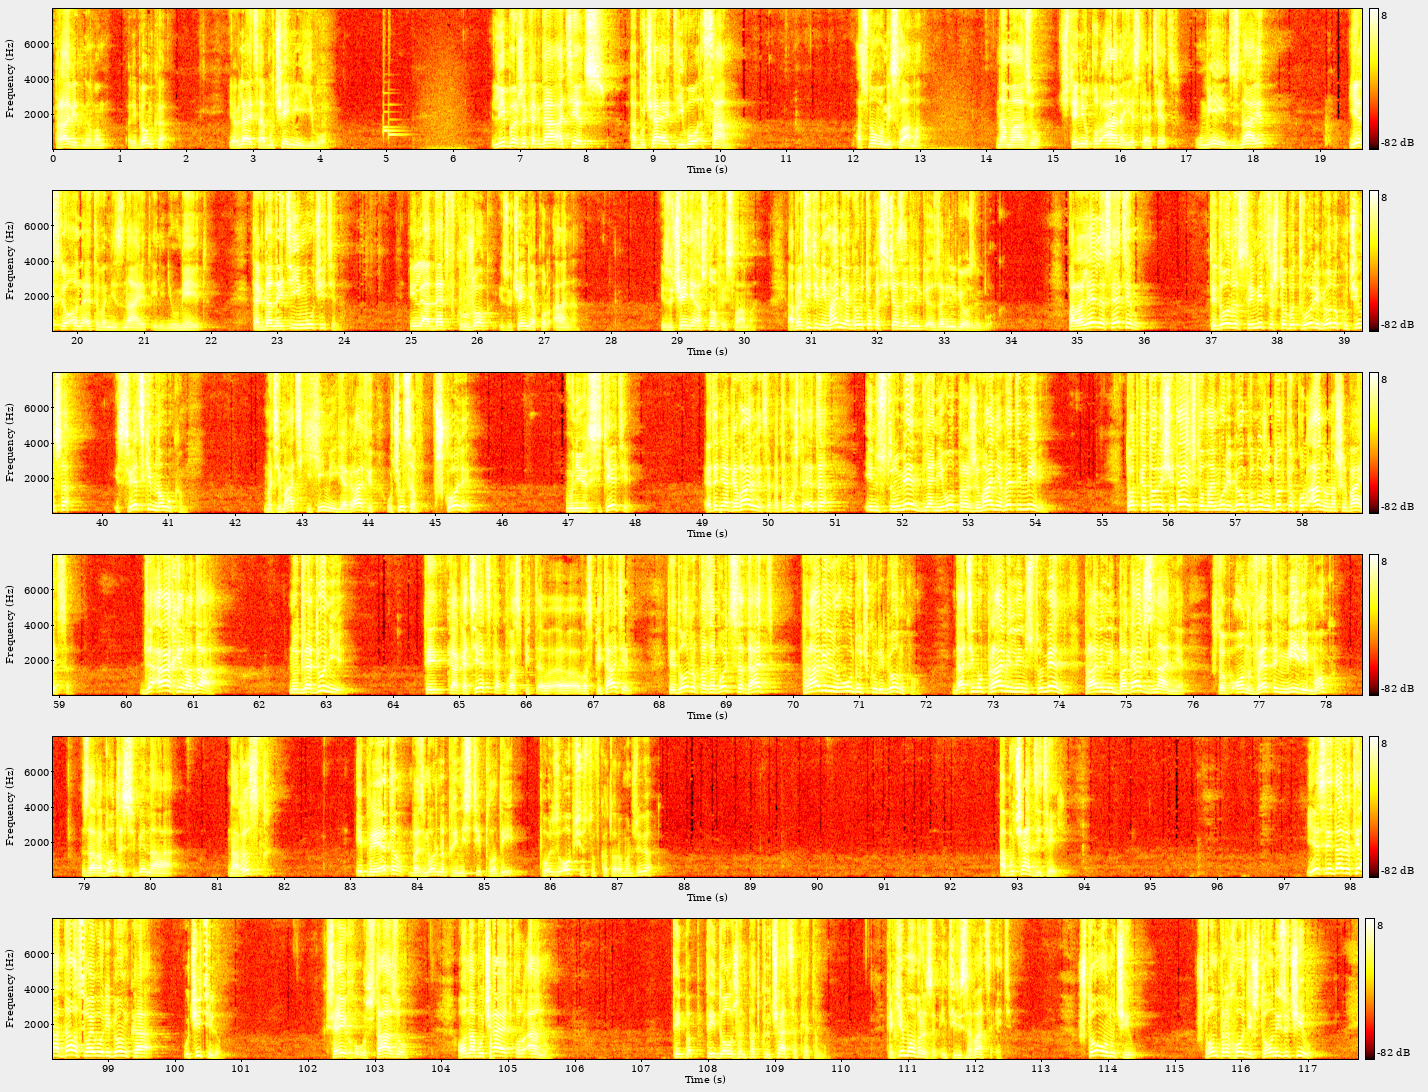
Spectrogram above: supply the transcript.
праведного ребенка является обучение его. Либо же, когда отец обучает его сам – основам ислама, намазу, чтению Корана, если отец умеет, знает. Если он этого не знает или не умеет, тогда найти ему учителя. Или отдать в кружок изучения Корана, изучения основ ислама. Обратите внимание, я говорю только сейчас за, за религиозный блок. Параллельно с этим ты должен стремиться, чтобы твой ребенок учился и светским наукам – математики, химии, географии, учился в школе, в университете. Это не оговаривается, потому что это инструмент для него проживания в этом мире. Тот, который считает, что моему ребенку нужен только Коран, он ошибается. Для Ахира, да, но для Дуни ты как отец, как э, воспитатель, ты должен позаботиться дать правильную удочку ребенку – дать ему правильный инструмент, правильный багаж знания, чтобы он в этом мире мог заработать себе на, на риск и при этом, возможно, принести плоды, пользу обществу, в котором он живет. Обучать детей. Если даже ты отдал своего ребенка учителю – шейху, устазу, он обучает Корану. Ты, ты должен подключаться к этому. Каким образом? Интересоваться этим. Что он учил? Что он проходит? Что он изучил?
